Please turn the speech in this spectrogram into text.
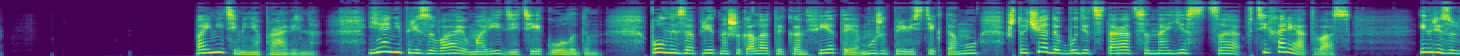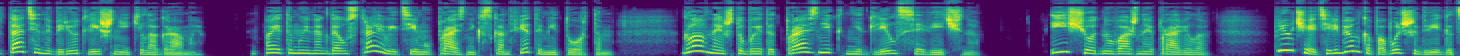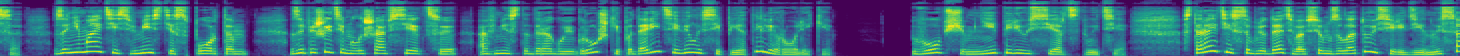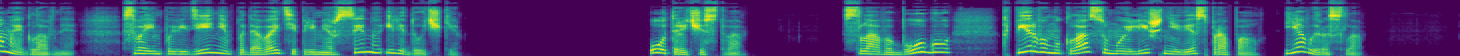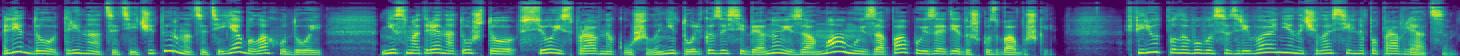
Поймите меня правильно. Я не призываю морить детей голодом. Полный запрет на шоколад и конфеты может привести к тому, что чадо будет стараться наесться втихаря от вас – и в результате наберет лишние килограммы. Поэтому иногда устраивайте ему праздник с конфетами и тортом. Главное, чтобы этот праздник не длился вечно. И еще одно важное правило. Приучайте ребенка побольше двигаться, занимайтесь вместе спортом, запишите малыша в секцию, а вместо дорогой игрушки подарите велосипед или ролики. В общем, не переусердствуйте. Старайтесь соблюдать во всем золотую середину и самое главное, своим поведением подавайте пример сыну или дочке. Отрочество. Слава Богу, к первому классу мой лишний вес пропал. Я выросла. Лет до 13-14 я была худой, несмотря на то, что все исправно кушала, не только за себя, но и за маму, и за папу, и за дедушку с бабушкой. В период полового созревания начала сильно поправляться.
